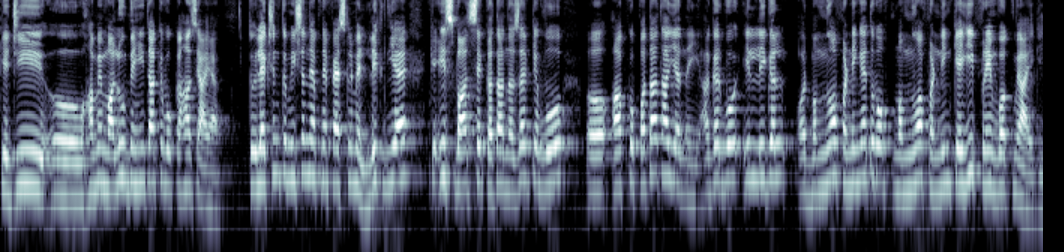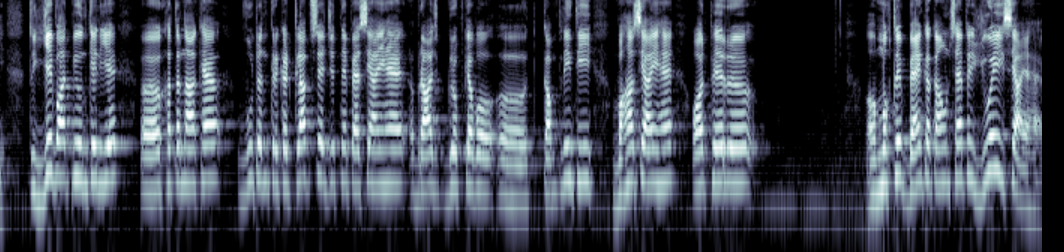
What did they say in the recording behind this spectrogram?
कि जी हमें मालूम नहीं था कि वो कहाँ से आया। तो इलेक्शन कमीशन ने अपने फैसले में लिख दिया है कि इस बात से कता नज़र कि वो आपको पता था या नहीं। अगर वो इलीगल और ममनुआ फंडिंग है तो वो ममनुआ फंडिंग के ही फ्रेमवर्क में आएगी। तो ये बात भी उनके लिए ख़तरनाक है। वूटन क्रिकेट क्लब से जितने पैसे आए हैं ब्राज ग्रुप का वो कंपनी थी, वहाँ से आए हैं। और फिर मुख्तलिफ़ बैंक अकाउंट्स हैं, फिर यूएई से आया है।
